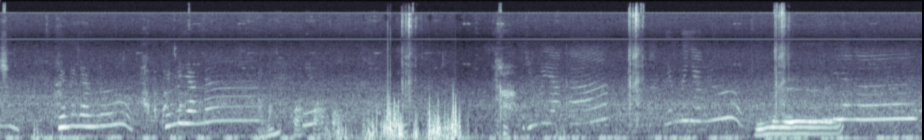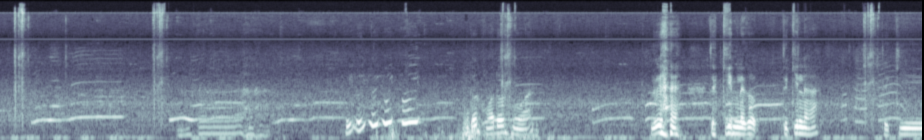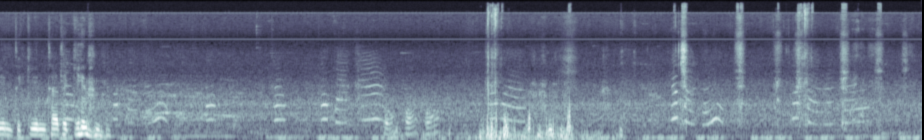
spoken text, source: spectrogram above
ยิ้มหรือยังลูกยิ้มหรือยังนะ เอามั้งหัวหัวหัวค่ะ ยิ้มหรือยังคะยิ้มหรือยังลูก ยิ้มยังเลย ยิ้มยังนะ อุ้ยอุ้ยอุ้ยอุ้ยอุ้ยโดนหัวโดนหัวหรือจะกินเลยก็จะกินเลยฮะจะกินจะกินถ้าจะกินหัวหัวหัว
